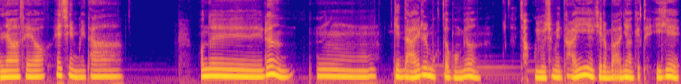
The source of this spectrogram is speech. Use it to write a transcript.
안녕하세요. 혜지입니다. 오늘은, 음, 이게 나이를 먹다 보면 자꾸 요즘에 나이 얘기를 많이 하게 돼. 이게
